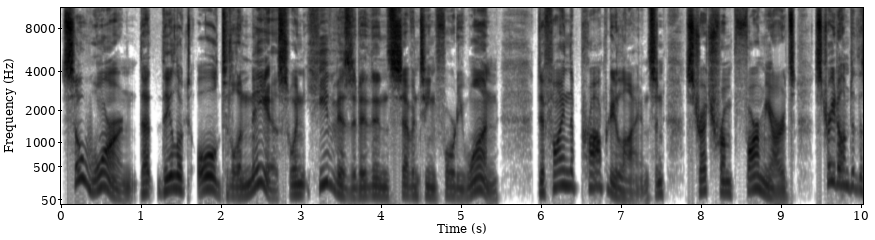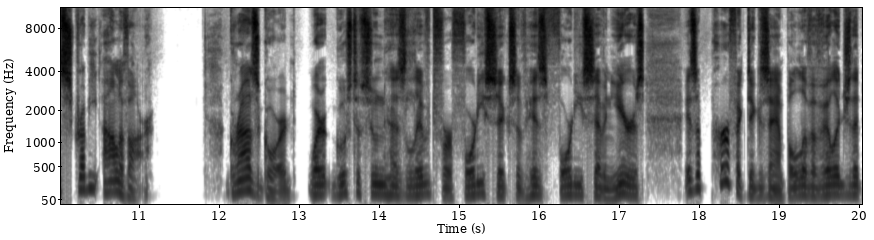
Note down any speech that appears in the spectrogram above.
so worn that they looked old to Linnaeus when he visited in 1741, define the property lines and stretch from farmyards straight onto the scrubby Alvar. Gräsgård, where Gustafsson has lived for 46 of his 47 years, is a perfect example of a village that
